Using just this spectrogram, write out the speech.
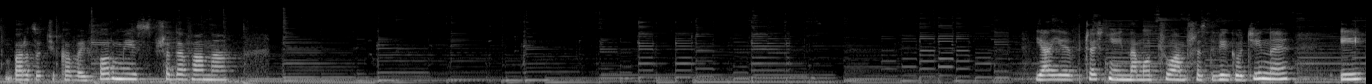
W bardzo ciekawej formie jest sprzedawana. Ja je wcześniej namoczyłam przez dwie godziny i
